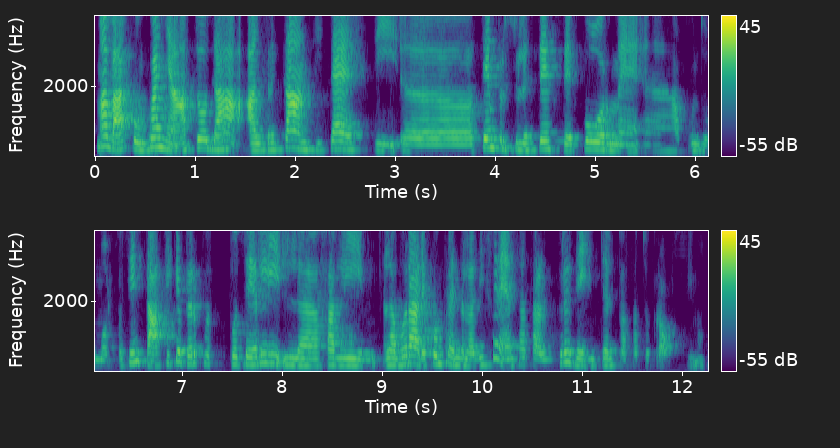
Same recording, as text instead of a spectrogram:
ma va accompagnato da altrettanti testi eh, sempre sulle stesse forme eh, appunto morfosintattiche per poterli farli lavorare e comprendere la differenza tra il presente e il passato prossimo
